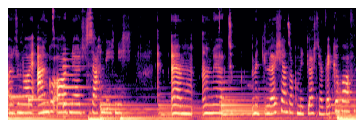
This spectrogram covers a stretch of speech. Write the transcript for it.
Also neu angeordnet. Sachen, die ich nicht ähm, mit, mit Löchern, Socken mit Löchern weggeworfen.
